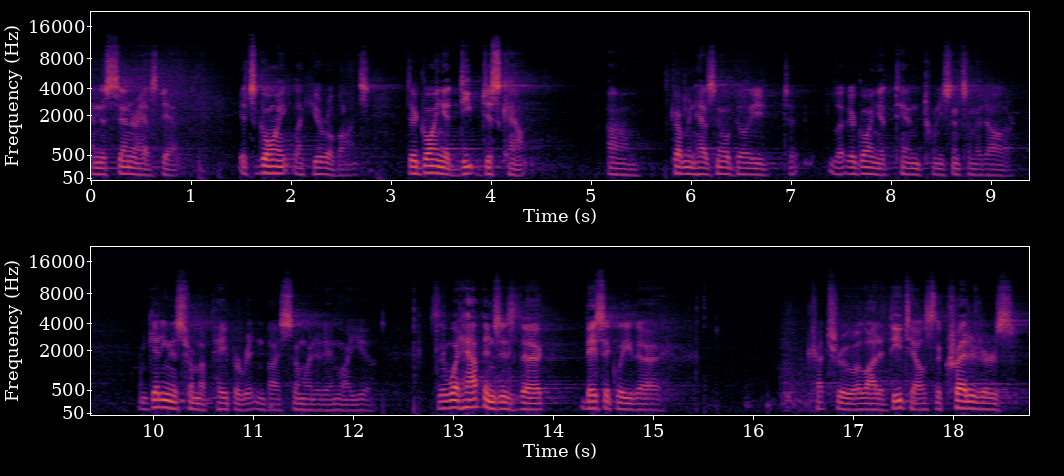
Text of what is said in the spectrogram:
and the center has debt. It's going like Eurobonds. They're going at deep discount um, government has no ability to, they're going at 10, 20 cents on the dollar. I'm getting this from a paper written by someone at NYU. So what happens is that basically the, cut through a lot of details, the creditors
